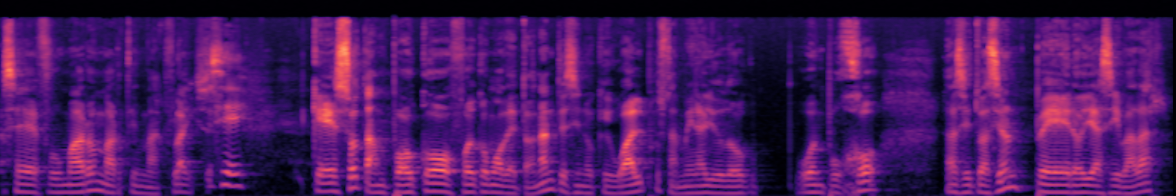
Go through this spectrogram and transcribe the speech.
se fumaron Martin McFly. Sí. Que eso tampoco fue como detonante, sino que igual pues también ayudó o empujó la situación, pero ya se iba a dar.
